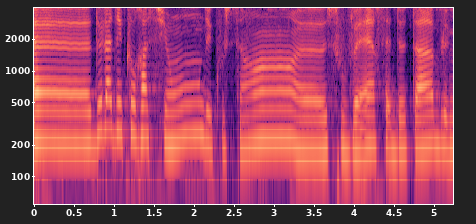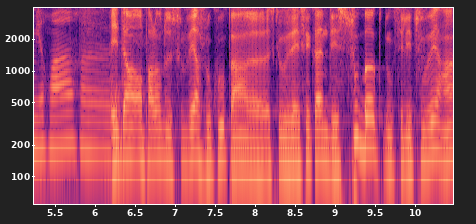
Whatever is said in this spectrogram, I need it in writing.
Euh, de la décoration, des coussins, euh, sous-verre, set de table, miroir. Euh... Et dans, en parlant de sous-verre, je vous coupe, hein, euh, parce que vous avez fait quand même des sous-bocs, donc c'est les sous-verres, hein,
